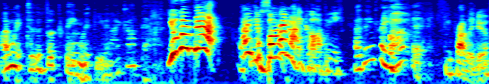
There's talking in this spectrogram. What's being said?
I went to the book thing with you and I got that. you got that. I I, had to so. buy my copy. I think I have it. You probably do.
